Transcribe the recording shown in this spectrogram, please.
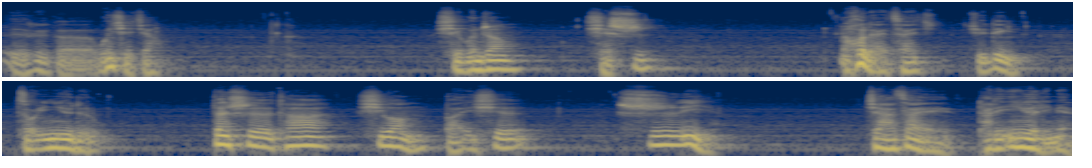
呃这个文学家，写文章、写诗。后来才决定走音乐的路，但是他希望把一些诗意加在他的音乐里面。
